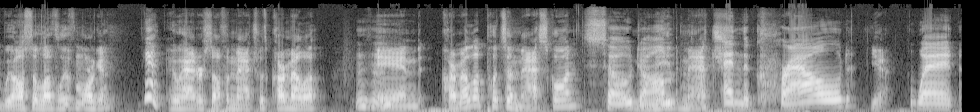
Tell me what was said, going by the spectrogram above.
We also love Liv Morgan. Yeah. Who had herself a match with Carmella. Mm-hmm. And Carmella puts a mask on so dumb. mid match. and the crowd yeah. went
